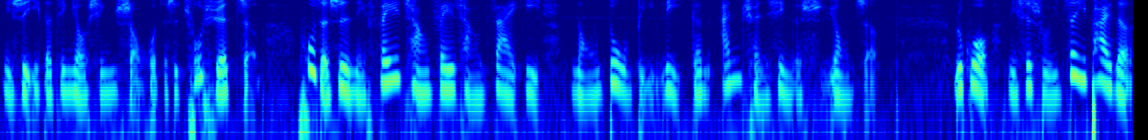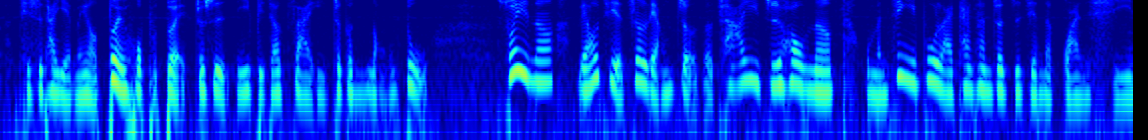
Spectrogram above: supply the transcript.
你是一个精油新手，或者是初学者。或者是你非常非常在意浓度比例跟安全性的使用者，如果你是属于这一派的，其实它也没有对或不对，就是你比较在意这个浓度。所以呢，了解这两者的差异之后呢，我们进一步来看看这之间的关系。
